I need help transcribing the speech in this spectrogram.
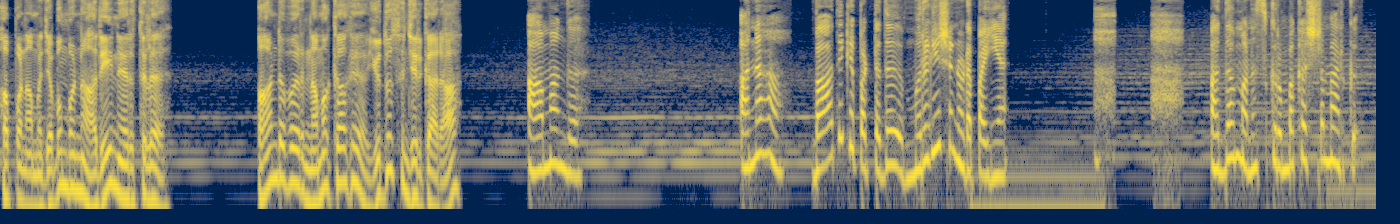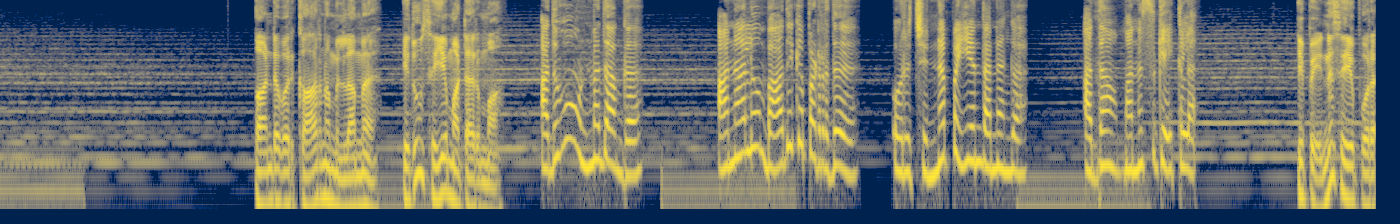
அப்ப நாம ஜெபம் பண்ண அதே நேரத்துல ஆண்டவர் நமக்காக யுத்தம் செஞ்சிருக்காரா? ஆமாங்க. ஆனா பாதிக்கப்பட்டது முருகேஷனோட பையன். அதான் மனசுக்கு ரொம்ப கஷ்டமா இருக்கு. ஆண்டவர் காரணம் இல்லாம எதுவும் செய்ய மாட்டாருமா? அதுவும் உண்மைதாங்க. ஆனாலும் பாதிக்கப்படுறது ஒரு சின்ன பையன் தானேங்க. அதான் மனசு கேட்கல இப்ப என்ன செய்ய போற?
